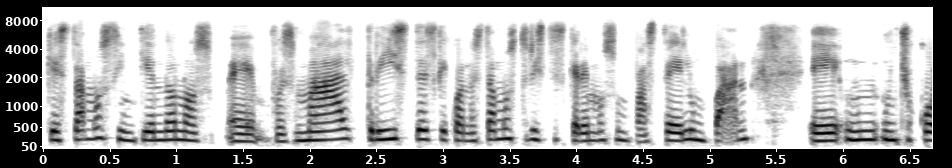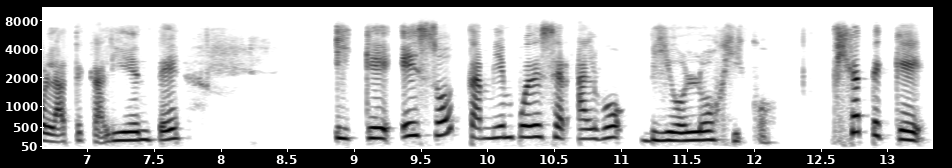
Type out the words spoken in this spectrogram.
que estamos sintiéndonos eh, pues mal, tristes, que cuando estamos tristes queremos un pastel, un pan, eh, un, un chocolate caliente, y que eso también puede ser algo biológico. Fíjate que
